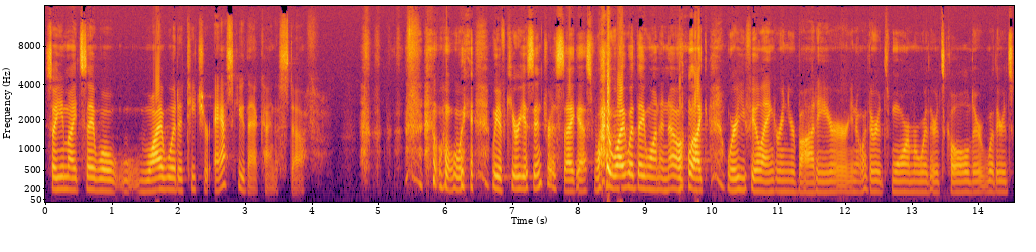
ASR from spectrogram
So you might say, well, why would a teacher ask you that kind of stuff? we, we have curious interests, I guess. Why, why would they want to know, like, where you feel anger in your body, or, you know, whether it's warm or whether it's cold, or whether it's,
